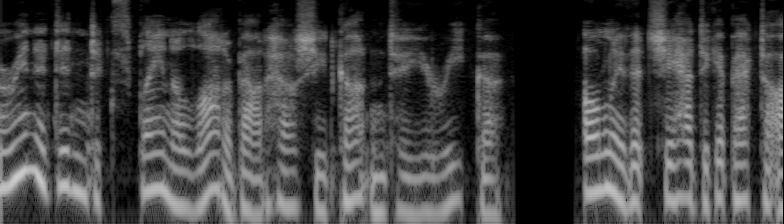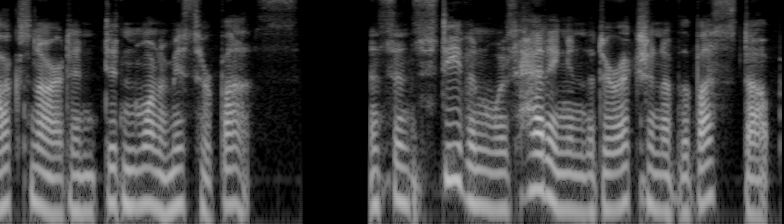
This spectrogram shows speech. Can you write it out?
Marina didn't explain a lot about how she'd gotten to Eureka, only that she had to get back to Oxnard and didn't want to miss her bus. And since Stephen was heading in the direction of the bus stop,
